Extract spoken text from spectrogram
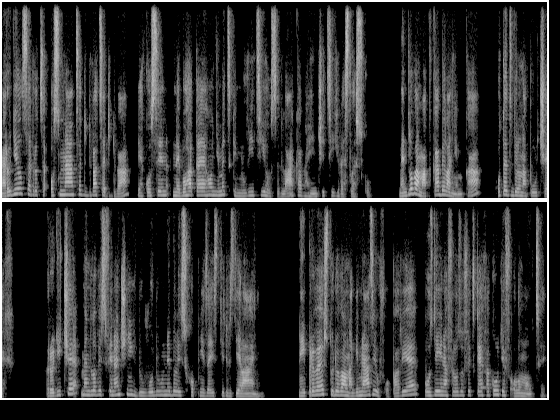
Narodil se v roce 1822 jako syn nebohatého německy mluvícího sedláka v Hinčicích ve Slesku. Mendlova matka byla Němka, otec byl na půl Čech. Rodiče Mendlovi z finančních důvodů nebyli schopni zajistit vzdělání. Nejprve studoval na gymnáziu v Opavě, později na Filozofické fakultě v Olomouci.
